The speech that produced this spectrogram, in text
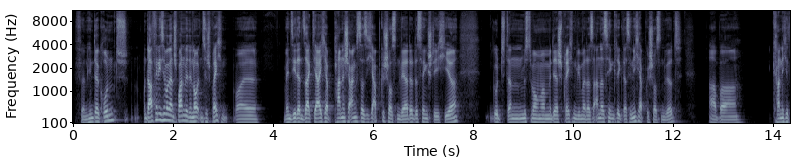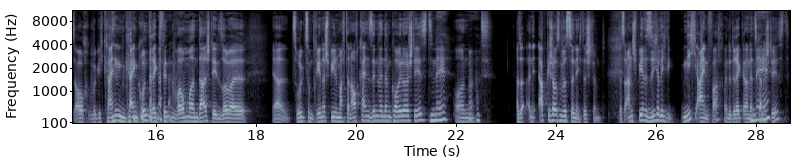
für einen Hintergrund? Und da finde ich es immer ganz spannend, mit den Leuten zu sprechen, weil wenn sie dann sagt, ja, ich habe panische Angst, dass ich abgeschossen werde, deswegen stehe ich hier, gut, dann müsste man mal mit der sprechen, wie man das anders hinkriegt, dass sie nicht abgeschossen wird. Aber kann ich jetzt auch wirklich keinen, keinen Grund direkt finden, warum man da stehen soll, weil ja, zurück zum Trainerspielen macht dann auch keinen Sinn, wenn du im Korridor stehst. Nee. Und also abgeschossen wirst du nicht, das stimmt. Das Anspielen ist sicherlich nicht einfach, wenn du direkt an der Netzkante Nee. stehst.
